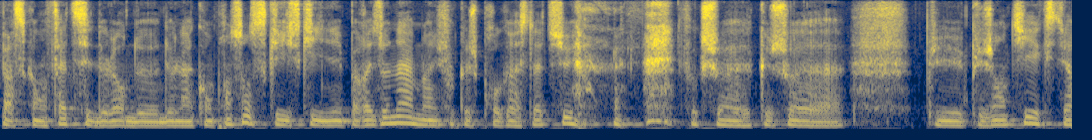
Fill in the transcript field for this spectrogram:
parce qu'en fait, c'est de l'ordre de, l'incompréhension, ce qui, n'est pas raisonnable. Hein. Il faut que je progresse là-dessus. il faut que je sois, plus gentil, etc.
